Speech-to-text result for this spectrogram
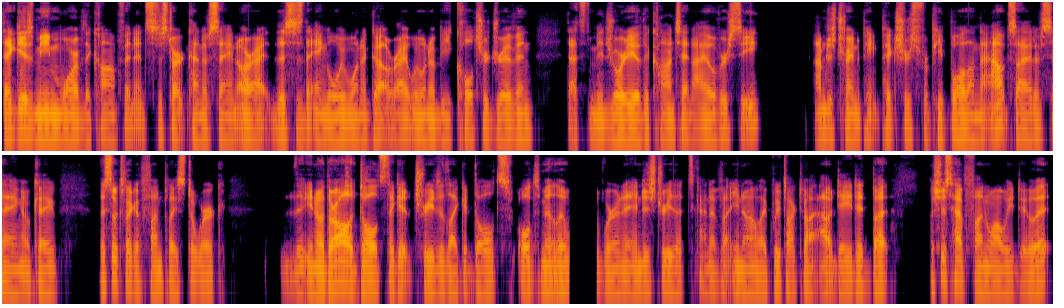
That gives me more of the confidence to start kind of saying, all right, this is the angle we want to go, right? We want to be culture driven. That's the majority of the content I oversee. I'm just trying to paint pictures for people on the outside of saying, okay, this looks like a fun place to work. The, you know, they're all adults. They get treated like adults. Ultimately, we're in an industry that's kind of, you know, like we talked about, outdated, but let's just have fun while we do it.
